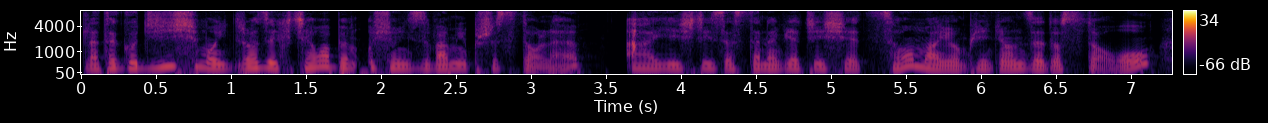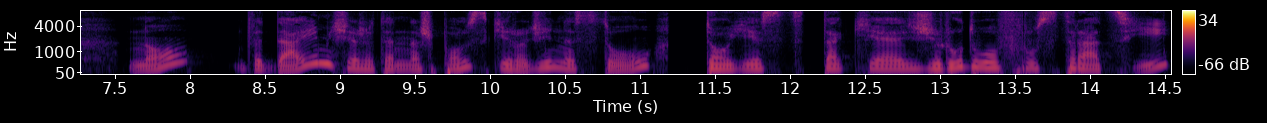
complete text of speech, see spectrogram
Dlatego dziś, moi drodzy, chciałabym usiąść z wami przy stole, a jeśli zastanawiacie się, co mają pieniądze do stołu, no wydaje mi się, że ten nasz polski rodzinny stół to jest takie źródło frustracji,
